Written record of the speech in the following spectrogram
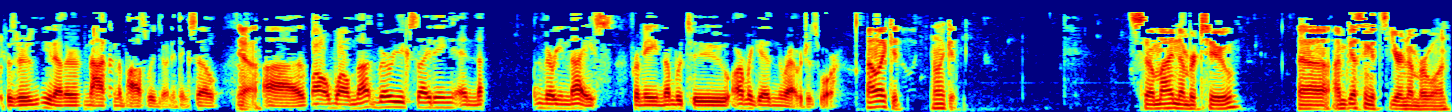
because they're you know they're not going to possibly do anything. So yeah. uh, while while not very exciting and not very nice for me, number two Armageddon: The Ravages War. I like it. I like it. So my number two, uh, I'm guessing it's your number one.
